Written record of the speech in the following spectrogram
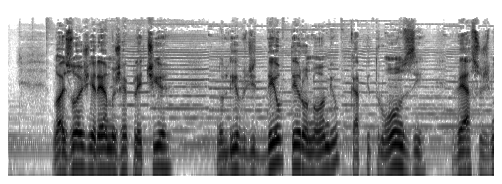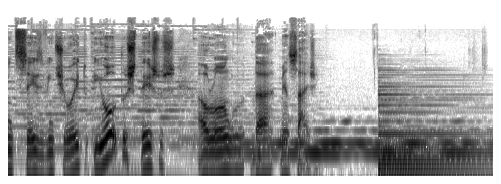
nós hoje iremos refletir no livro de Deuteronômio, capítulo 11, versos 26 e 28 e outros textos ao longo da mensagem.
